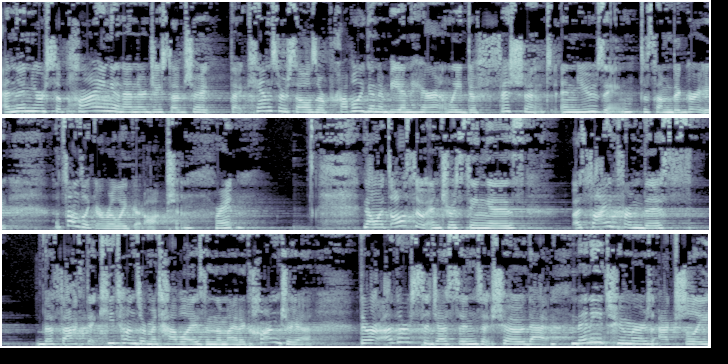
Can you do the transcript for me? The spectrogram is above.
And then you're supplying an energy substrate that cancer cells are probably going to be inherently deficient in using to some degree. That sounds like a really good option, right? Now what's also interesting is, aside from this, the fact that ketones are metabolized in the mitochondria, there are other suggestions that show that many tumors actually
